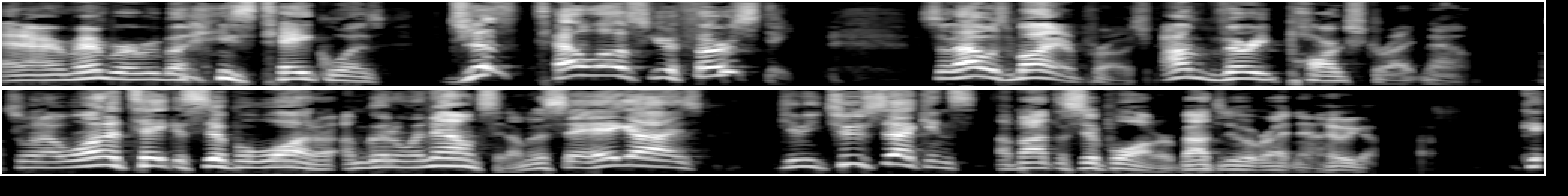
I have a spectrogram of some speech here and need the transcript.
And I remember everybody's take was just tell us you're thirsty. So that was my approach. I'm very parched right now. So when I want to take a sip of water, I'm going to announce it. I'm going to say, hey guys, give me two seconds about to sip water. About to do it right now. Here we go.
